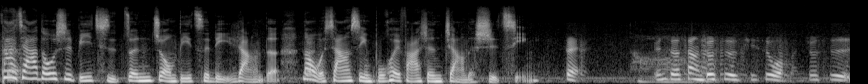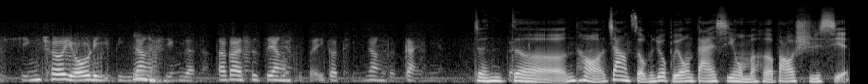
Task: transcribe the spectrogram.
大家都是彼此尊重、彼此礼让的。那我相信不会发生这样的事情。对，原则上就是，其实我们就是行车有礼，礼让行人、啊、大概是这样子的一个停让的概念。真的好，这样子我们就不用担心我们荷包失血，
